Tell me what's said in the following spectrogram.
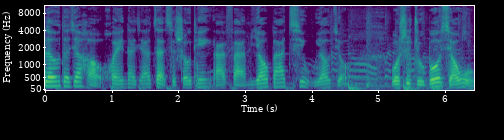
Hello，大家好，欢迎大家再次收听 FM 幺八七五幺九，我是主播小五。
